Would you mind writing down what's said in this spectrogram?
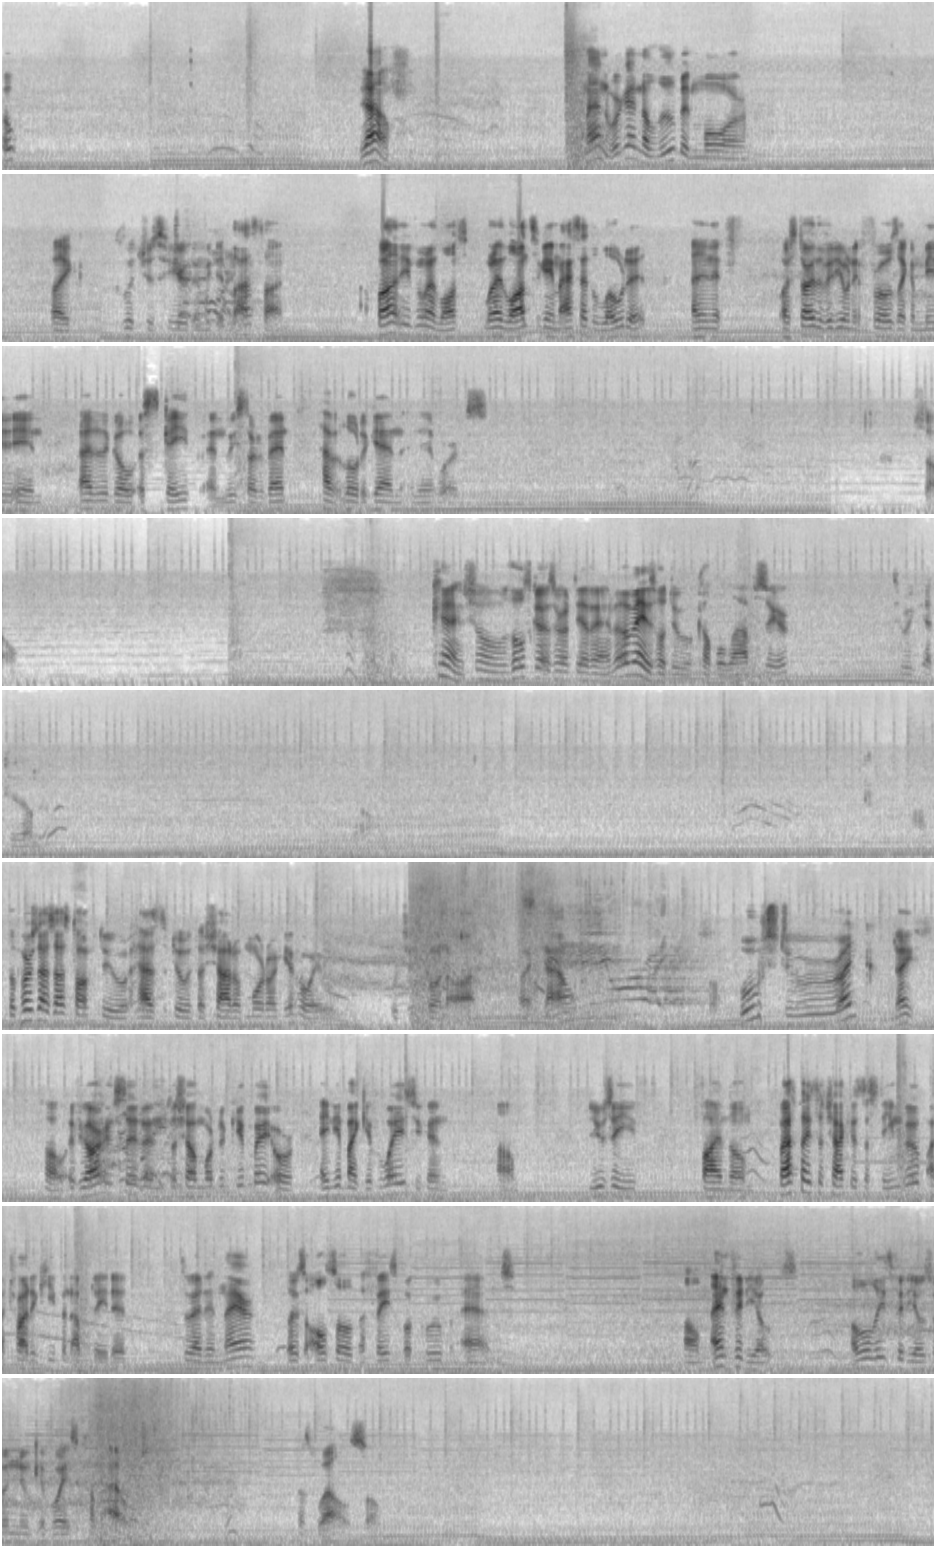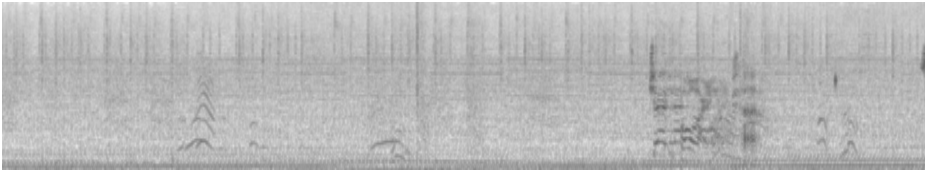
Oh. Yeah. Man, we're getting a little bit more like glitches here than we did last time. But even when I launched when I launched the game, I had to load it, and then it. I started the video and it froze like a minute in. I had to go escape and restart event, have it load again, and then it works. So. Okay, so those guys are at the other end. I may as well do a couple laps here till we get to them. The person I was talking to has to do with the Shadow of Mordor giveaway, which is going on right now. So, ooh, strike! Nice. So, if you are interested in the of Mordor giveaway or any of my giveaways, you can um, usually find them. Best place to check is the Steam group. I try to keep an updated thread in there. There's also the Facebook group and um, and videos. I will release videos when new giveaways come out as well. So.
